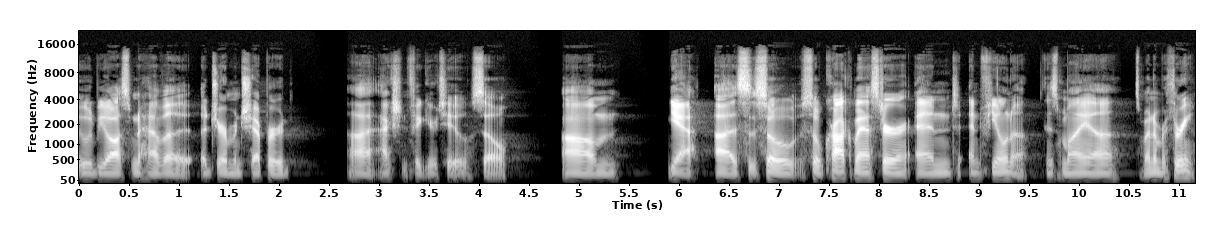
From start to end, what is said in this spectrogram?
it would, be awesome to have a, a German Shepherd uh, action figure too. So, um, yeah. Uh, so so so Crocmaster and and Fiona is my uh is my number three.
